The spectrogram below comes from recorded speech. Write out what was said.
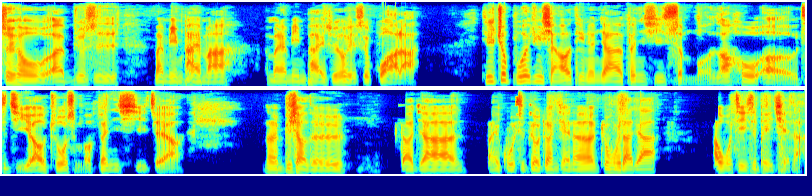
最后啊不就是买名牌吗？买了名牌，最后也是挂啦。其实就不会去想要听人家分析什么，然后呃自己要做什么分析这样。那不晓得大家买股是不是有赚钱呢？祝福大家啊！我自己是赔钱啦。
